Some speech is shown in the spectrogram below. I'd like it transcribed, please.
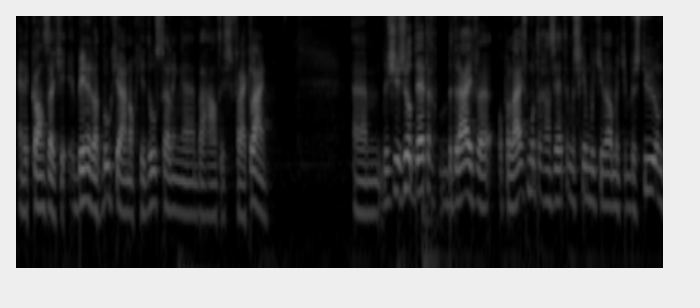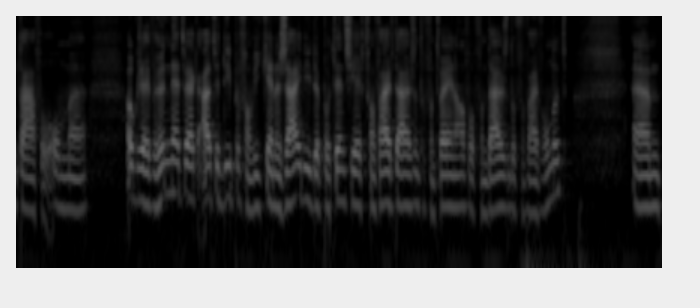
En de kans dat je binnen dat boekjaar nog je doelstelling behaalt is vrij klein. Um, dus je zult 30 bedrijven op een lijst moeten gaan zetten. Misschien moet je wel met je bestuur om tafel om ook eens even hun netwerk uit te diepen. Van wie kennen zij die de potentie heeft van 5000 of van 2,5 of van 1000 of van 500. Um,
